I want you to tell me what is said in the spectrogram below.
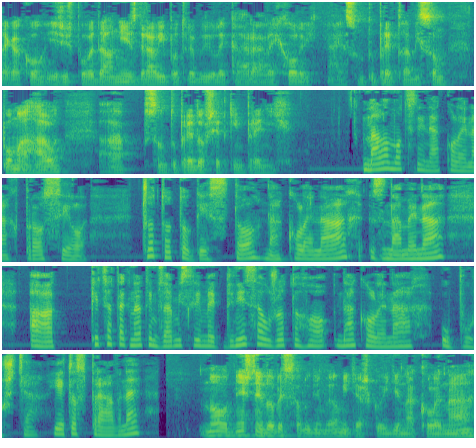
Tak ako Ježiš povedal, nie zdraví potrebujú lekára, ale chorí. A ja som tu preto, aby som pomáhal a som tu predovšetkým pre nich. Malomocný na kolenách prosil, čo toto gesto na kolenách znamená a keď sa tak nad tým zamyslíme, dnes sa už od toho na kolenách upúšťa. Je to správne? No, v dnešnej dobe sa ľuďom veľmi ťažko ide na kolená,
